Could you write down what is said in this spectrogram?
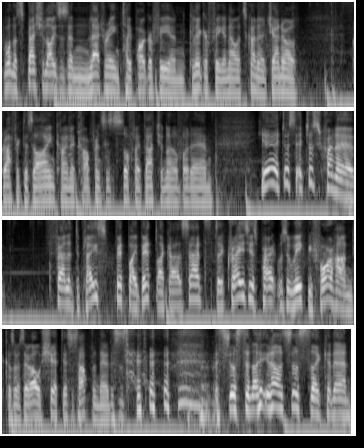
one that specialises in lettering, typography, and calligraphy. You know, it's kind of general graphic design kind of conferences and stuff like that. You know, but um, yeah, it just it just kind of fell into place bit by bit. Like I said, the craziest part was a week beforehand because I was like, oh shit, this is happening now. This is, it's just, a, you know, it's just like, and then,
